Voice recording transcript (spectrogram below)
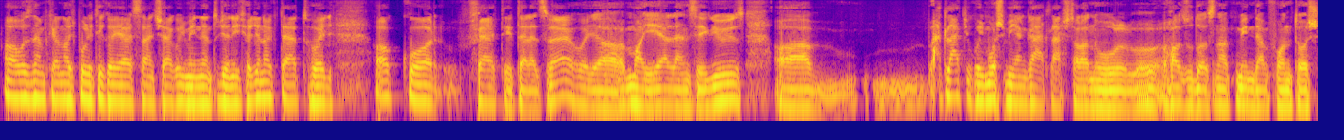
Ahhoz nem kell nagy politikai elszántság, hogy mindent ugyanígy hagyjanak, tehát hogy akkor feltételezve, hogy a mai ellenzék győz, a hát látjuk, hogy most milyen gátlástalanul hazudoznak minden fontos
